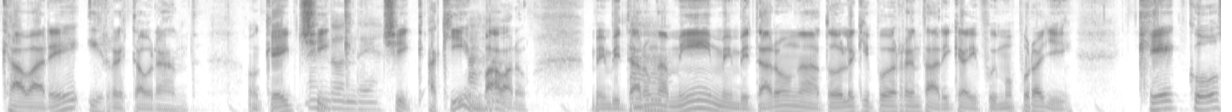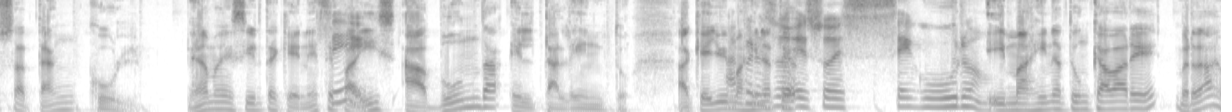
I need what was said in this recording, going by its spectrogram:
Cabaret y Restaurant. ¿Ok? Chic. dónde? Chic, aquí en Ajá. Bávaro. Me invitaron Ajá. a mí, me invitaron a todo el equipo de Rentárica y fuimos por allí. Qué cosa tan cool. Déjame decirte que en este Sí. país abunda el talento. Aquello, Ah, pero imagínate. eso, eso es seguro. Imagínate un cabaret, ¿verdad?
